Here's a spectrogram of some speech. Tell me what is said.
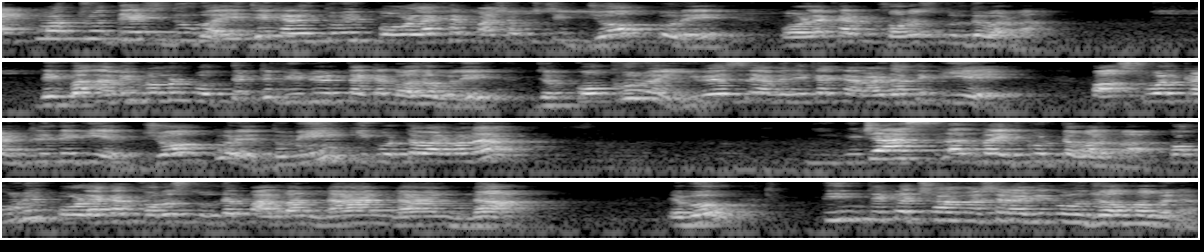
একমাত্র দেশ দুবাই, যেখানে তুমি পড়ালেখার পাশাপাশি জব করে পড়ালেখার খরচ তুলতে পারবা। দেখবা, আমি আমার প্রত্যেকটা ভিডিওতে একটা কথা বলি, যে কখনোই ইউএসএ আমেরিকা কানাডাতে গিয়ে ফার্স্ট ওয়ার্ল্ড কান্ট্রিতে গিয়ে জব করে তুমি কি করতে পারবা না? জাস্ট সার্ভাইভ করতে পারবা। কখনোই পড়ালেখার খরচ তুলতে পারবা না না না। এবং তিন থেকে ছয় মাসের আগে কোনো জব হবে না।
